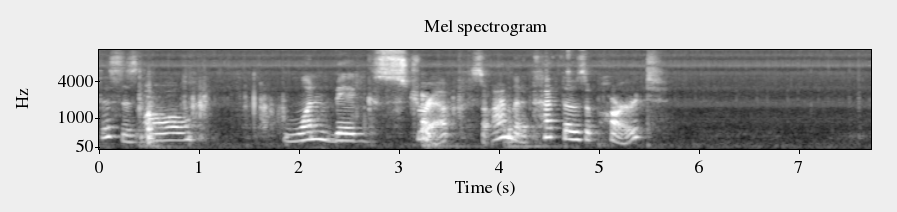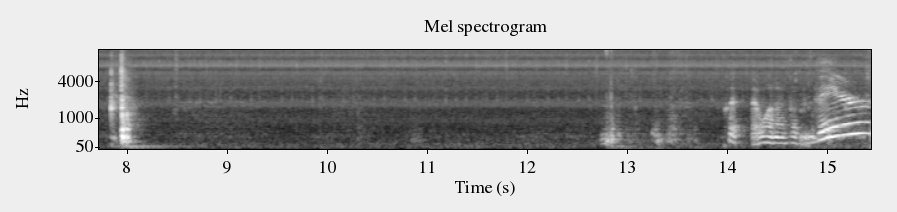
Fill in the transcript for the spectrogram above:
This is all one big strip. So I'm going to cut those apart. Put the one of them there.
